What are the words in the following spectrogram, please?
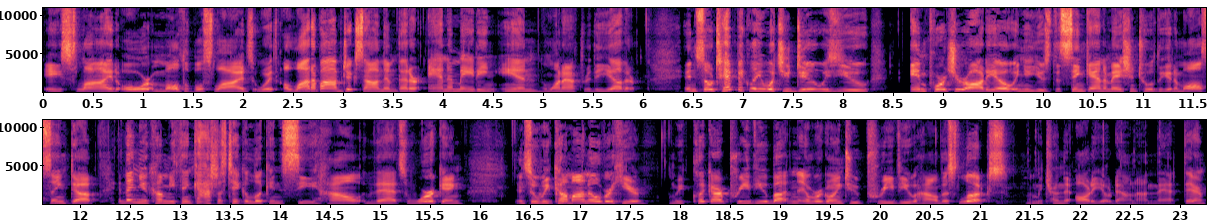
a slide or multiple slides with a lot of objects on them that are animating in one after the other. And so typically what you do is you import your audio and you use the sync animation tool to get them all synced up. And then you come, you think, gosh, let's take a look and see how that's working. And so we come on over here, we click our preview button and we're going to preview how this looks. Let me turn the audio down on that there.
